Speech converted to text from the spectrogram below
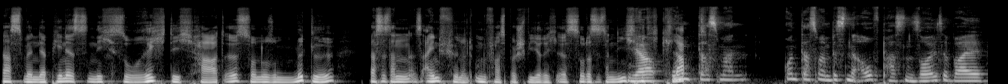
dass wenn der Penis nicht so richtig hart ist, sondern nur so mittel, dass es dann das Einführen halt unfassbar schwierig ist, so dass es dann nicht ja, richtig klappt. und dass man und dass man ein bisschen aufpassen sollte, weil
